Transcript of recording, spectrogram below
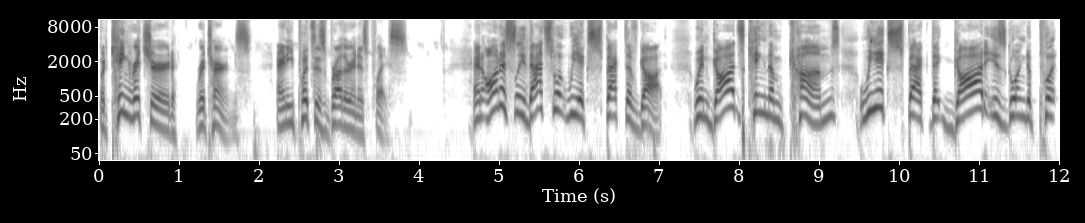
But King Richard returns, and he puts his brother in his place. And honestly, that's what we expect of God. When God's kingdom comes, we expect that God is going to put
